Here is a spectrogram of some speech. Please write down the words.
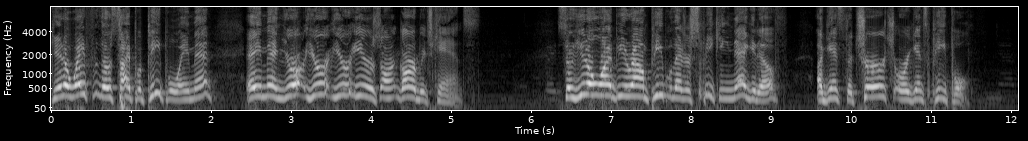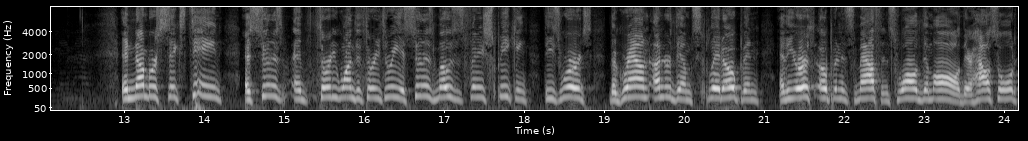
Get away from those type of people. Amen. Amen. Your, your, your ears aren't garbage cans. So you don't want to be around people that are speaking negative against the church or against people. In number 16, as soon as, and 31 to 33, as soon as Moses finished speaking these words, the ground under them split open, and the earth opened its mouth and swallowed them all, their household,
